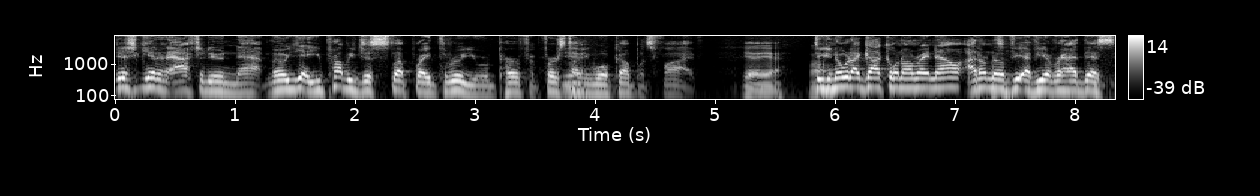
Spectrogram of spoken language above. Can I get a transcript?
just get an afternoon nap. No, yeah, you probably just slept right through. You were perfect. First time Yeah. you woke up was five. yeah, yeah. Do you know what I got going on right now? I don't know if you have you ever had this.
